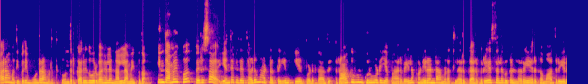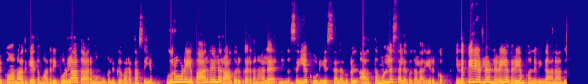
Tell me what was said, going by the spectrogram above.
ஆறாம் அதிபதி மூன்றாம் இடத்துக்கு வந்திருக்காரு. இது ஒரு வகையில நல்ல அமைப்பு தான். இந்த அமைப்பு பெருசா எந்தவித தடுமாற்றத்தையும் ஏற்படுத்தாது. ராகுவும் குருவுடைய பார்வையில் பன்னிரெண்டாம் இடத்துல இருக்கார். விரைய செலவுகள் நிறைய இருக்க மாதிரி இருக்கும். ஆனால் அதுக்கேற்ற மாதிரி பொருளாதாரமும் உங்களுக்கு வரத்தான் செய்யும். குருவுடைய பார்வையில் ராகு இருக்கிறதுனால நீங்கள் செய்யக்கூடிய செலவுகள் அர்த்தமுள்ள செலவுகளாக இருக்கும். இந்த பீரியட்ல நிறைய விரயம் பண்ணுவீங்க. ஆனால் அது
